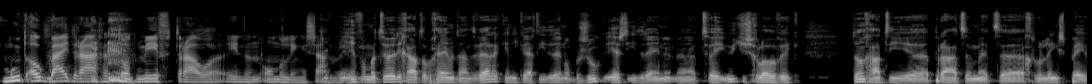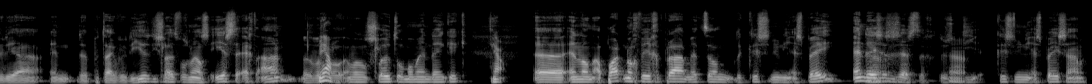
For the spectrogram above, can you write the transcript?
moet ook bijdragen tot meer vertrouwen in een onderlinge Die samenwerking. informateur die gaat op een gegeven moment aan het werk en die krijgt iedereen op bezoek. Eerst iedereen een, eh, twee uurtjes, geloof ik. Dan gaat hij eh, praten met eh, GroenLinks, PvdA en de Partij voor de Dieren. Die sluit volgens mij als eerste echt aan. Dat was Ja. wel, wel een sleutelmoment, denk ik. Ja. Eh, en dan apart nog weer gepraat met dan de ChristenUnie SP en Ja. D66. Dus Ja. die ChristenUnie SP samen.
